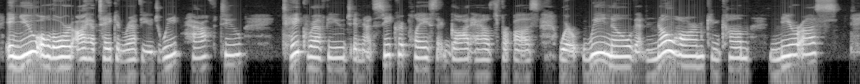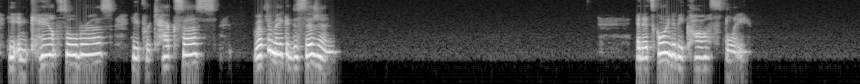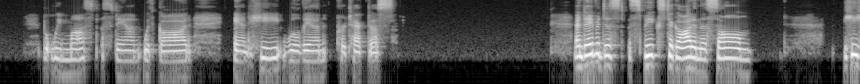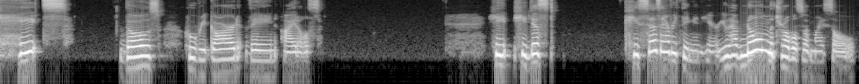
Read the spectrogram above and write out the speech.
In you, O Lord, I have taken refuge. We have to take refuge in that secret place that God has for us, where we know that no harm can come near us. He encamps over us, He protects us. We have to make a decision. And it's going to be costly. But we must stand with God, and He will then protect us. And David just speaks to God in this psalm. He hates those who regard vain idols. He, he just, he says everything in here. You have known the troubles of my soul.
